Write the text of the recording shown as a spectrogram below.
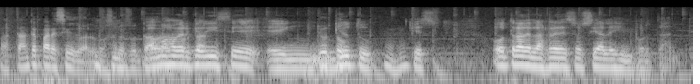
Bastante parecido a los resultados. Vamos a ver qué dice en YouTube, que es otra de las redes sociales importantes.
